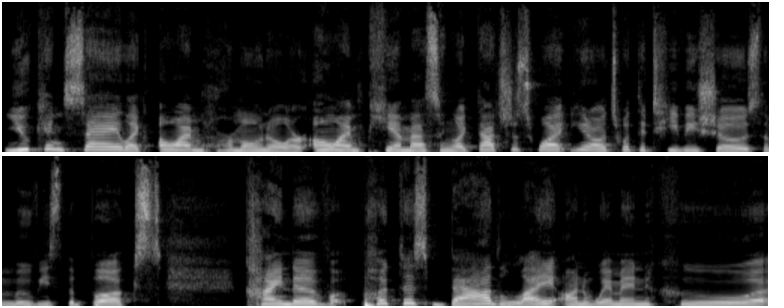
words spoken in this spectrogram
you can say like oh i'm hormonal or oh i'm pmsing like that's just what you know it's what the tv shows the movies the books kind of put this bad light on women who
